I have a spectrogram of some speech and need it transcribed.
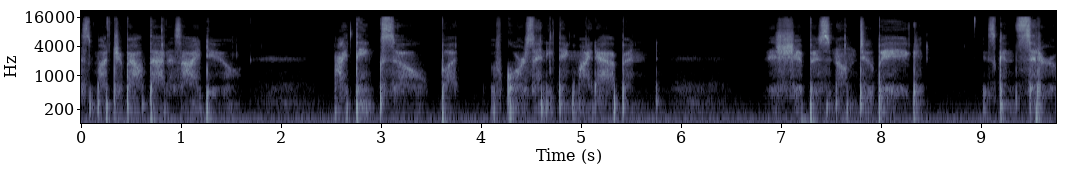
as much about that as I do. I think so, but of course, any is not too big, is considerable.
